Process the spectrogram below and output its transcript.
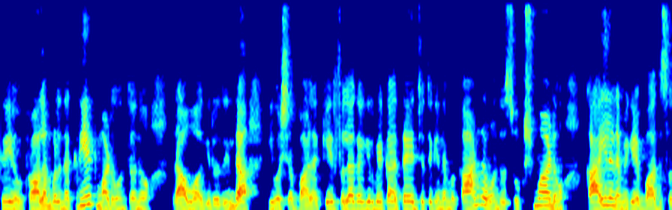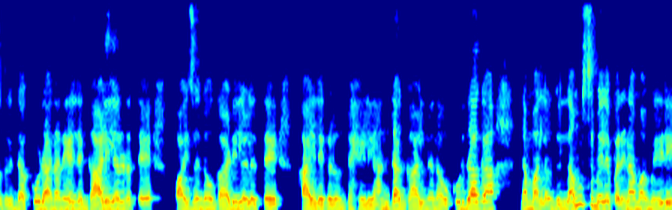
ಕ್ರಿಯೇ, ಪ್ರಾಬ್ಲಮ್ಗಳನ್ನ ಕ್ರಿಯೇಟ್ ಮಾಡುವಂತನು ರಾವು ಆಗಿರೋದ್ರಿಂದ ಈ ವರ್ಷ ಬಹಳ ಕೇರ್ಫುಲ್ ಆಗಿರ್ಬೇಕಾಗತ್ತೆ ಜೊತೆಗೆ ನಮ್ಮ ಕಾಣದ ಒಂದು ಸೂಕ್ಷ್ಮಾಣು ಕಾಯಿಲೆ ನಮಗೆ ಬಾಧಿಸೋದ್ರಿಂದ ಕೂಡ ನಾನು ಹೇಳಿದೆ ಗಾಳಿ ಹರಡುತ್ತೆ ಪಾಯ್ಸನ್ ಗಾಡಿ ಹರಡುತ್ತೆ ಕಾಯಿಲೆಗಳು ಅಂತ ಹೇಳಿ ಅಂತ ಗಾಳಿನ ನಾವು ಕುಡಿದಾಗ ನಮ್ಮಲ್ಲಿ ಒಂದು ಲಮ್ಸ್ ಮೇಲೆ ಪರಿಣಾಮ ಬೀರಿ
